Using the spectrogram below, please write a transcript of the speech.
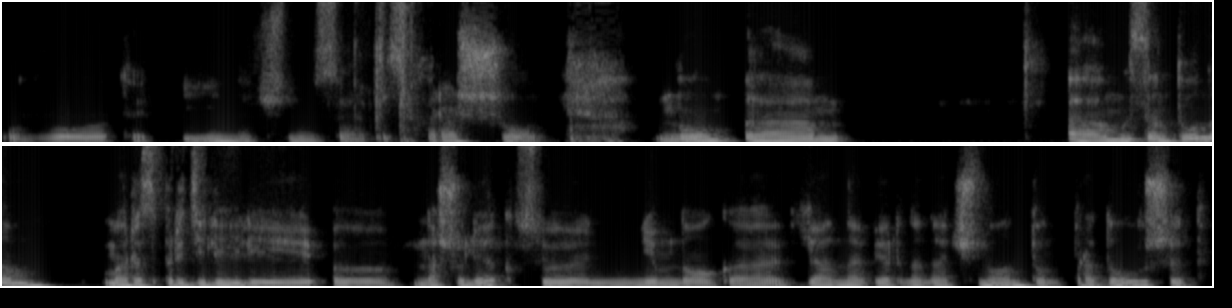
вот, и начну запись. Хорошо. Ну, э, э, мы с Антоном мы распределили э, нашу лекцию немного. Я, наверное, начну, Антон продолжит.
